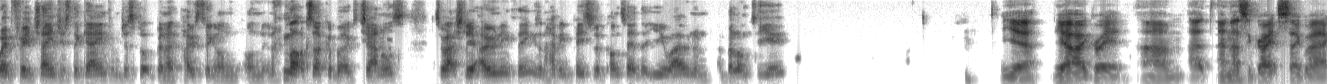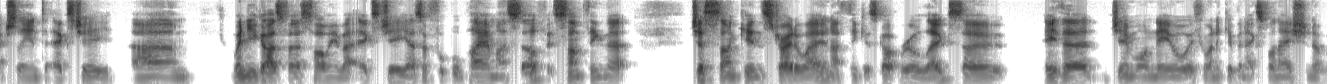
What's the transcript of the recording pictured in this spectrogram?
Web3 changes the game from just been posting on, on you know, Mark Zuckerberg's channels to actually owning things and having pieces of content that you own and, and belong to you. Yeah, yeah, I agree. Um, uh, and that's a great segue actually into XG. Um, when you guys first told me about XG as a football player myself, it's something that just sunk in straight away. And I think it's got real legs. So either Jim or Neil, if you want to give an explanation of,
